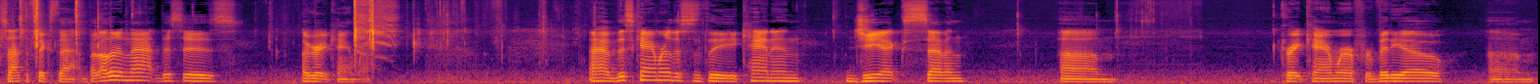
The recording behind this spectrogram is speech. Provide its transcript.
So I have to fix that. But other than that, this is a great camera. I have this camera, this is the Canon GX7. Um, Great camera for video. Um,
